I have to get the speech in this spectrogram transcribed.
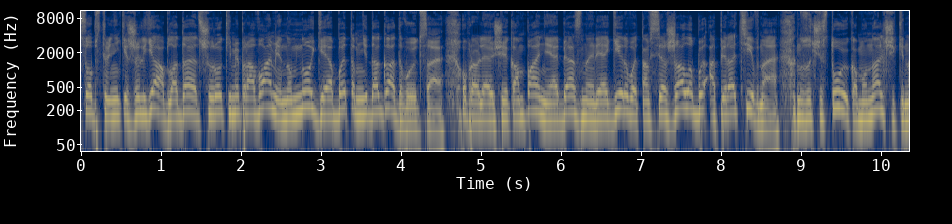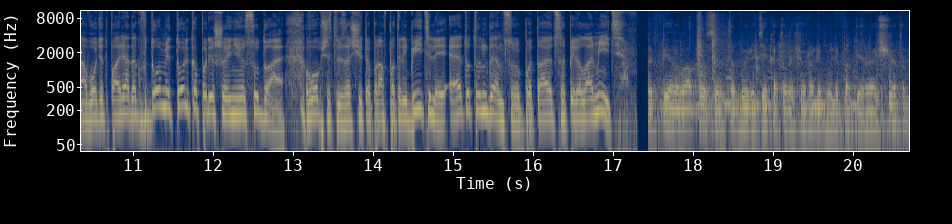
Собственники жилья обладают широкими правами, но многие об этом не догадываются. Управляющие компании обязаны реагировать на все жалобы оперативно, но зачастую коммунальщики наводят порядок в доме только по решению суда. В обществе защиты прав потребителей эту тенденцию пытаются переломить. Первые вопросы это были те, которые в феврале были по перерасчетам.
